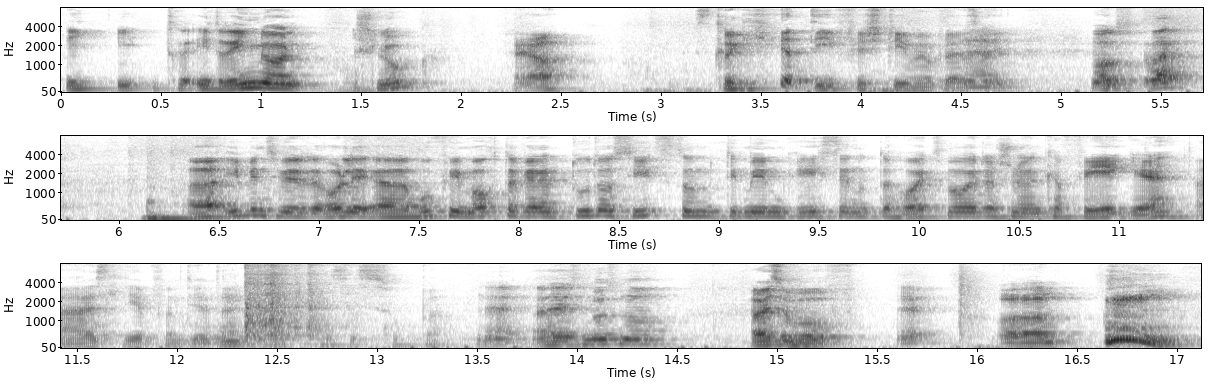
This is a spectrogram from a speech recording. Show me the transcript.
ich, ich, ich trinke noch einen Schluck. ja. Jetzt kriege ich eine tiefe Stimme plötzlich. Magst du? Warte. Äh, ich bin's wieder, der Olli. Äh, Wuffi, mach da, während du da sitzt und dich mit dem Christian unterhältst, mache ich da schnell einen Kaffee, gell? Ah, ist lieb von dir, danke. Das ist super. Nein, also es muss noch... Also, Wuff. Ja. Ähm,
